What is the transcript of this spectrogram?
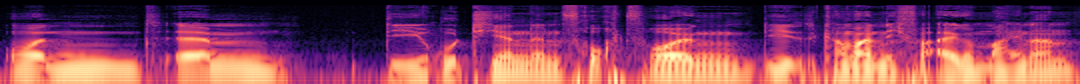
Und ähm, die rotierenden Fruchtfolgen, die kann man nicht verallgemeinern.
